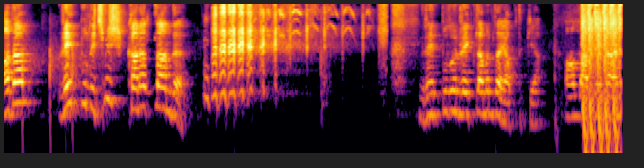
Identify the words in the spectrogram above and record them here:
Adam Red Bull içmiş kanatlandı. Red Bull'un reklamını da yaptık ya. Allah belanı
